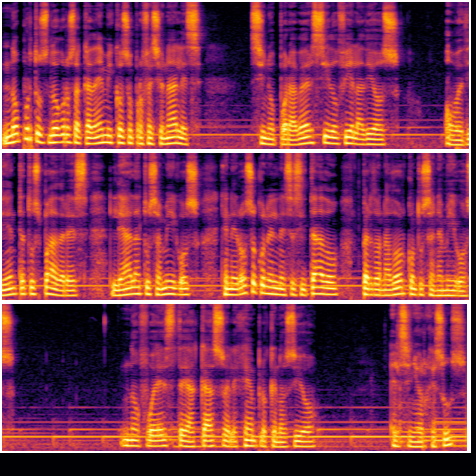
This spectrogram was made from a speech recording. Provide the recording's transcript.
no por tus logros académicos o profesionales, sino por haber sido fiel a Dios obediente a tus padres, leal a tus amigos, generoso con el necesitado, perdonador con tus enemigos. ¿No fue este acaso el ejemplo que nos dio el Señor Jesús?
